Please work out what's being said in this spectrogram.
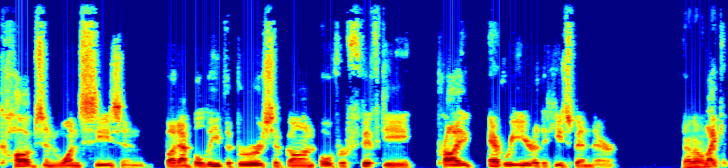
Cubs in one season, but I believe the Brewers have gone over 50 probably every year that he's been there. I don't like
